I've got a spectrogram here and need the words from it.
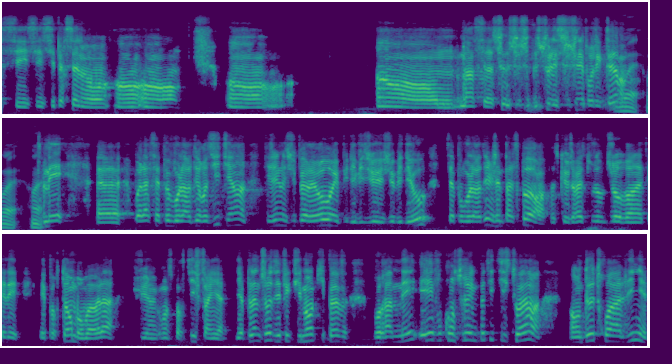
ces, ces, ces personnes en, en, en en mince, sous, sous, les, sous les projecteurs. Ouais, ouais, ouais. Mais euh, voilà, ça peut vouloir dire aussi, tiens, si j'aime les super-héros et puis les jeux, vidéo, ça peut vouloir dire que j'aime pas le sport parce que je reste toujours, toujours devant la télé. Et pourtant, bon bah voilà, je suis un grand sportif. Enfin, il y a, y a plein de choses effectivement qui peuvent vous ramener et vous construire une petite histoire en deux trois lignes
